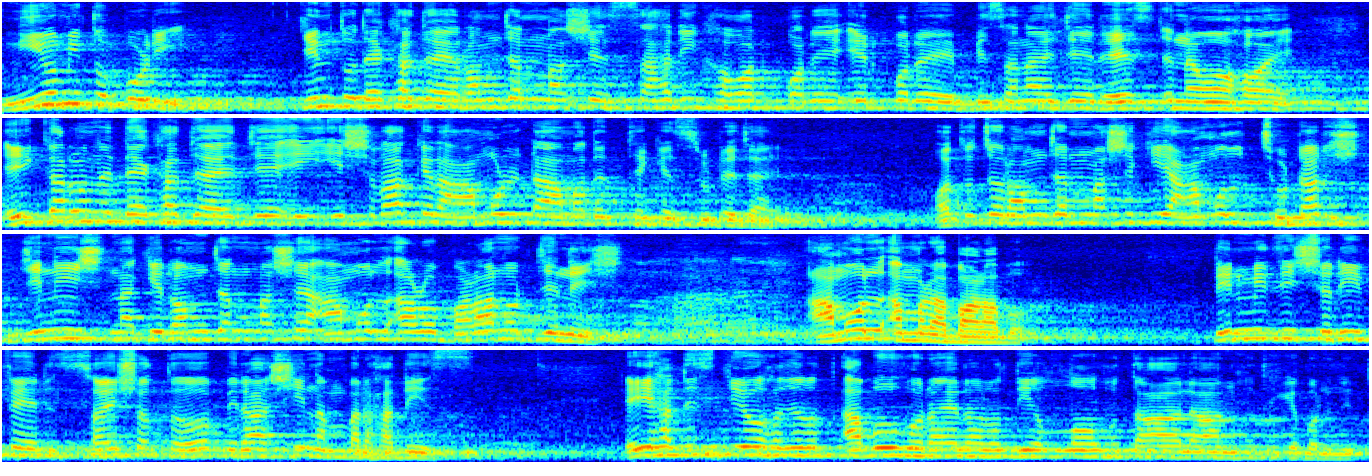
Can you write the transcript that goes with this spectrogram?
নিয়মিত পড়ি কিন্তু দেখা যায় রমজান মাসে সাহারি খাওয়ার পরে এরপরে বিছানায় যে রেস্ট নেওয়া হয়, এই কারণে দেখা যায় যে এই ইশরাকের আমলটা আমাদের থেকে ছুটে যায়। অথচ রমজান মাসে কি আমল ছোটার জিনিস, নাকি রমজান মাসে আমল আরও বাড়ানোর জিনিস? আমল আমরা বাড়াবো। তিরমিজি শরীফের ছয়শত বিরাশি নম্বর হাদিস। এই হাদিসটিও হজরত আবু হুরায়রা রাদিয়াল্লাহু তাআলা আনহু থেকে বর্ণিত।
